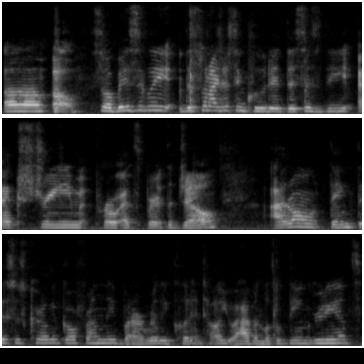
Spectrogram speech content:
Um, oh, so basically, this one I just included. This is the Extreme Pro Expert, the gel. I don't think this is curly girl friendly, but I really couldn't tell you. I haven't looked at the ingredients.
